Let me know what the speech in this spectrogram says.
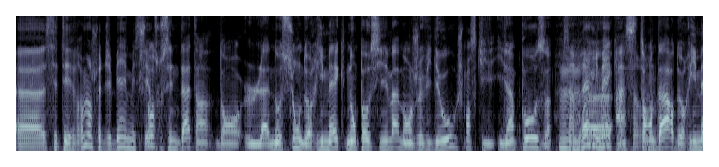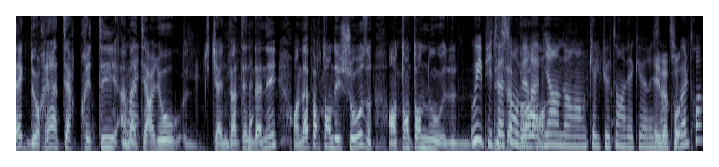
Euh, C'était vraiment chouette. J'ai bien aimé ce Je pense que c'est une date hein, dans la notion de remake, non pas au cinéma mais en jeu vidéo. Je pense qu'il il impose C'est un vrai euh, remake. hein, un standard de remake, de réinterpréter un Ouais. matériau qui a une vingtaine d'années en apportant des choses, en tentant de nous. de- Oui, puis de toute des façon, on verra bien dans quelques temps avec euh, Resident bah, pour- Evil 3.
